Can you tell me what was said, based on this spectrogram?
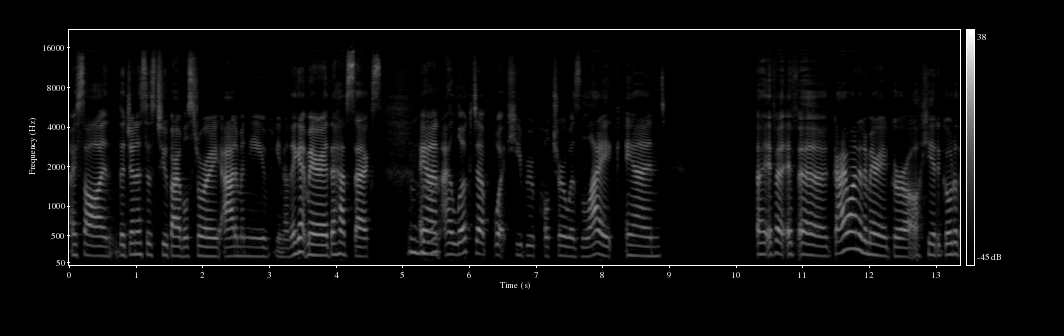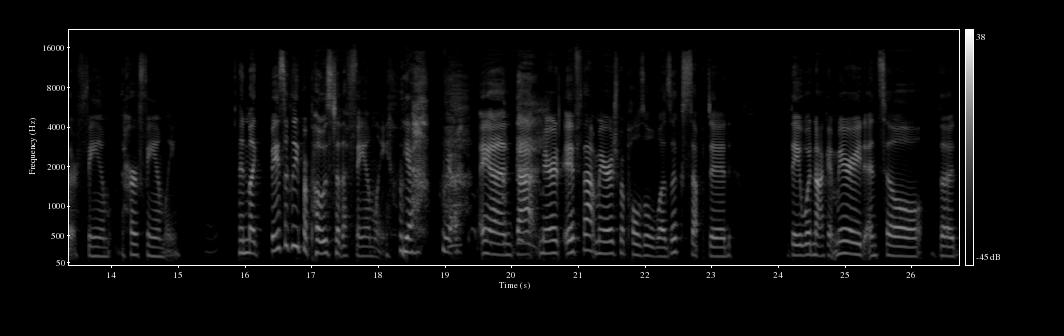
I saw in the Genesis 2 Bible story, Adam and Eve, you know, they get married, they have sex. Mm-hmm. And I looked up what Hebrew culture was like and uh, if a if a guy wanted to marry a girl, he had to go to their fam her family. Right. And like basically propose to the family. Yeah. Yeah. and that marriage, if that marriage proposal was accepted, they would not get married until the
